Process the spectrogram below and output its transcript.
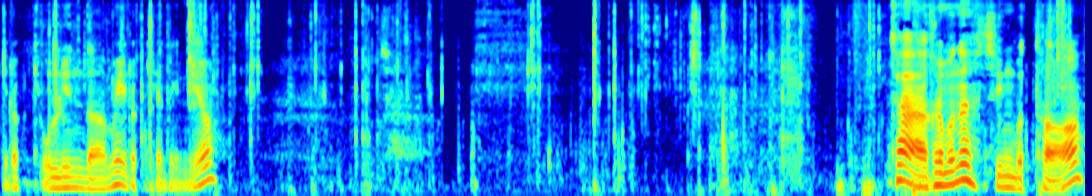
이렇게 올린 다음에 이렇게 해야 되겠네요. 자 그러면은 지금부터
